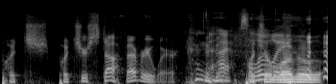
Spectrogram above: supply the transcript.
put sh- put your stuff everywhere. Absolutely. put your logo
